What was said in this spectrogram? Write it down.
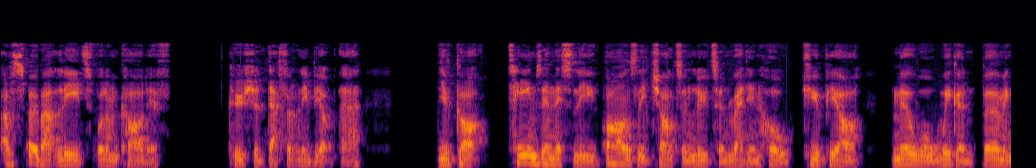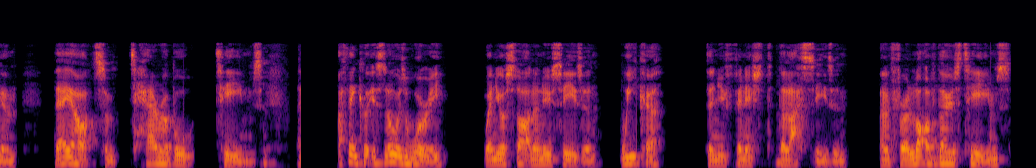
I've spoke about Leeds, Fulham, Cardiff, who should definitely be up there. You've got teams in this league: Barnsley, Charlton, Luton, Reading, Hull, QPR, Millwall, Wigan, Birmingham. They are some terrible teams. I think it's always a worry when you're starting a new season, weaker than you finished the last season. And for a lot of those teams,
